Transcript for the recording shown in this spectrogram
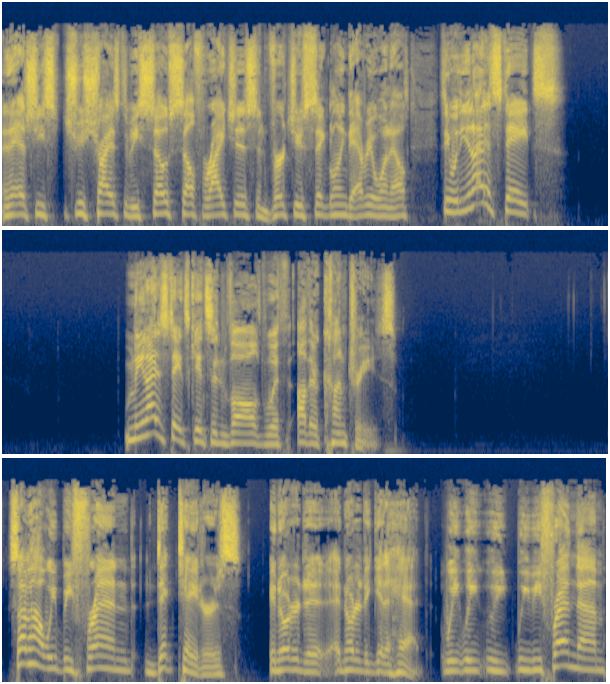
And she, she tries to be so self righteous and virtue signaling to everyone else. See, with the United States, when the United States gets involved with other countries, somehow we befriend dictators in order to in order to get ahead. We we we, we befriend them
